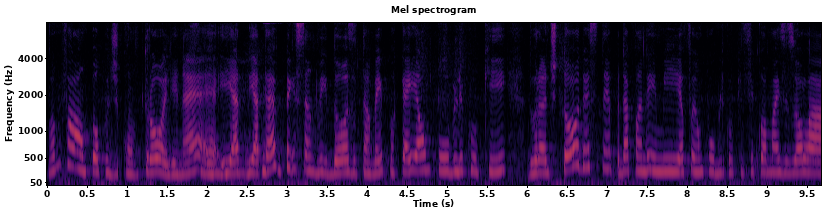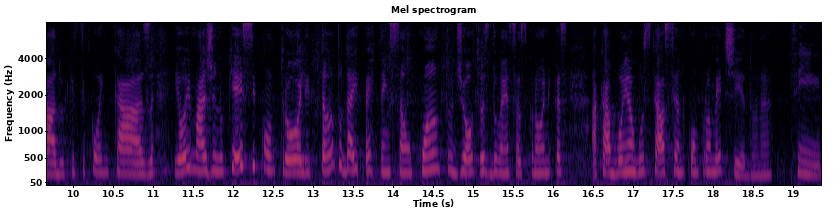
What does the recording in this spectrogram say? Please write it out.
Vamos falar um pouco de controle, né? É, e, e, até pensando no idoso também, porque aí é um público que, durante todo esse tempo da pandemia, foi um público que ficou mais isolado, que ficou em casa. E eu imagino que esse controle, tanto da hipertensão quanto de outras doenças crônicas, acabou em alguns casos sendo comprometido, né? Sim.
